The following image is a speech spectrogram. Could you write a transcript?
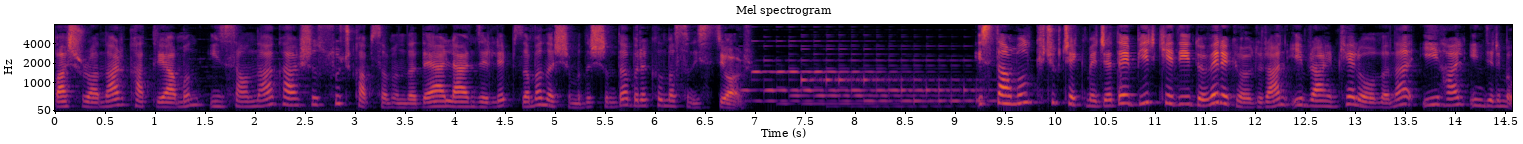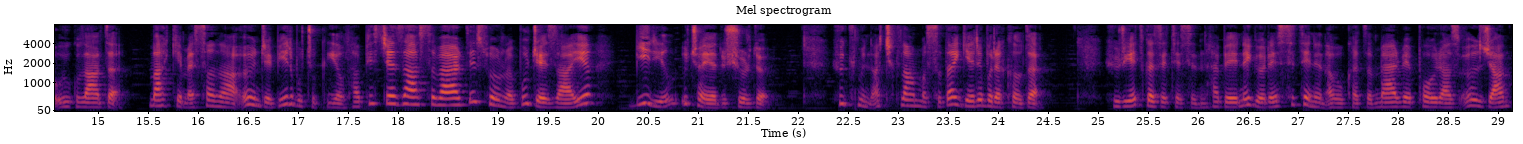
Başvuranlar katliamın insanlığa karşı suç kapsamında değerlendirilip zaman aşımı dışında bırakılmasını istiyor. İstanbul Küçükçekmece'de bir kediyi döverek öldüren İbrahim Keloğlan'a hal indirimi uygulandı. Mahkeme sanığa önce bir buçuk yıl hapis cezası verdi, sonra bu cezayı bir yıl üç aya düşürdü. Hükmün açıklanması da geri bırakıldı. Hürriyet gazetesinin haberine göre sitenin avukatı Merve Poyraz Özcan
